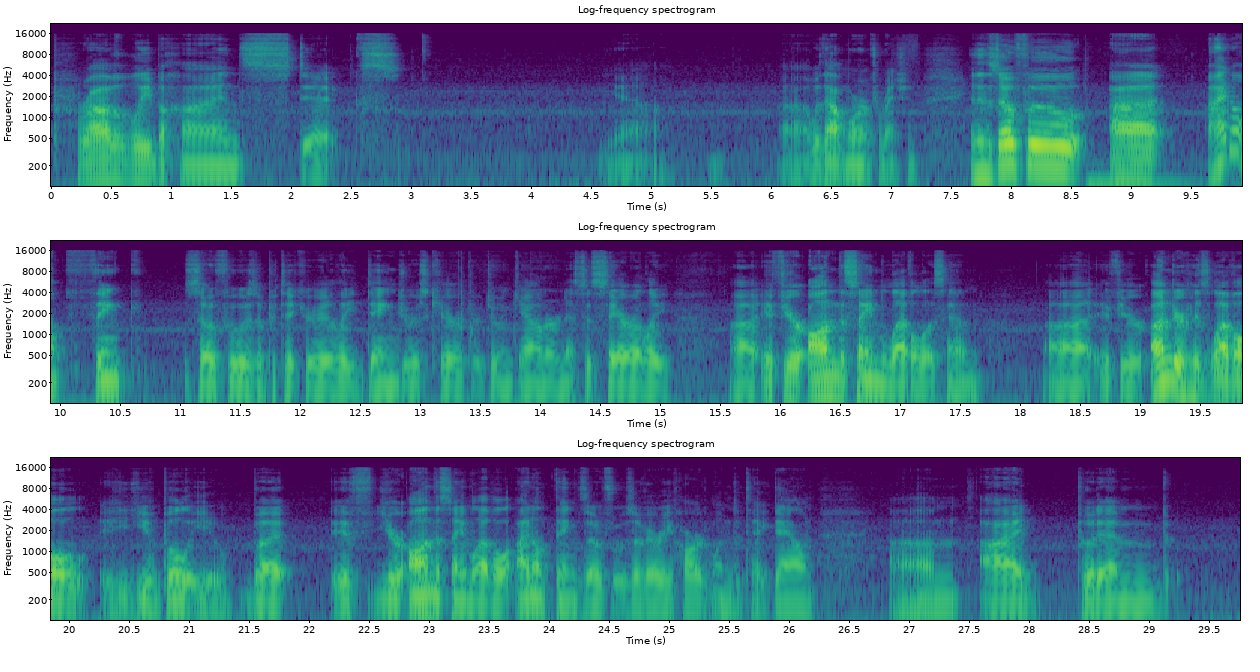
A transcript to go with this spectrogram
Probably behind Sticks. Yeah. Uh, without more information. And then Zofu, uh, I don't think Zofu is a particularly dangerous character to encounter necessarily. Uh, if you're on the same level as him. Uh, if you're under his level, he'll bully you. But if you're on the same level, I don't think Zofu is a very hard one to take down. Um, I'd put him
